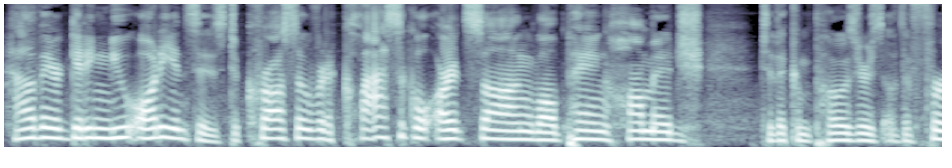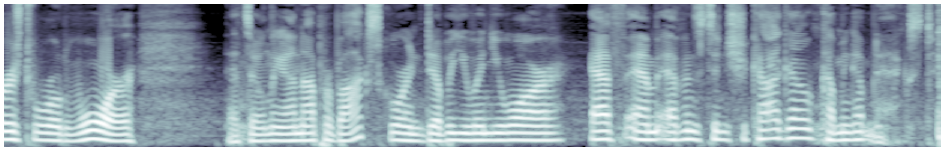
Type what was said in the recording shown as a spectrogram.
how they're getting new audiences to cross over to classical art song while paying homage to the composers of the First World War. That's only on Opera Box Score and WNUR FM Evanston, Chicago, coming up next.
